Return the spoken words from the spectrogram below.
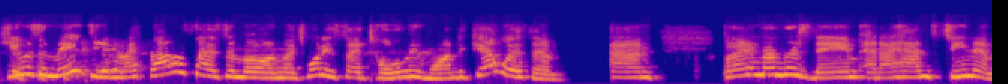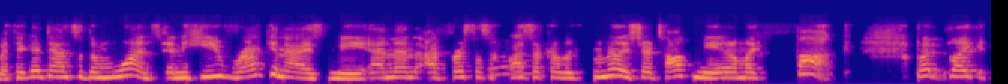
he was amazing, and I fantasized him in my 20s. So I totally wanted to get with him. And but I remember his name and I hadn't seen him. I think I danced with him once and he recognized me. And then at first I was like, why oh. is that look familiar? He started talking to me and I'm like, fuck. But like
